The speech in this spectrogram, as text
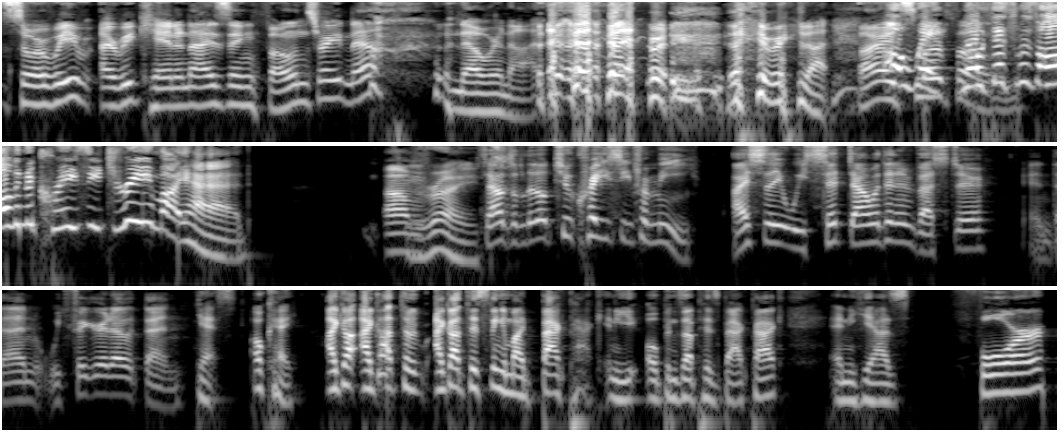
so are we? Are we canonizing phones right now? No, we're not. we're, we're not. All right, oh wait, smartphone. no, this was all in a crazy dream I had. Um, right. Sounds a little too crazy for me. I say we sit down with an investor, and then we figure it out then. Yes. Okay. I got I got the I got this thing in my backpack and he opens up his backpack and he has four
